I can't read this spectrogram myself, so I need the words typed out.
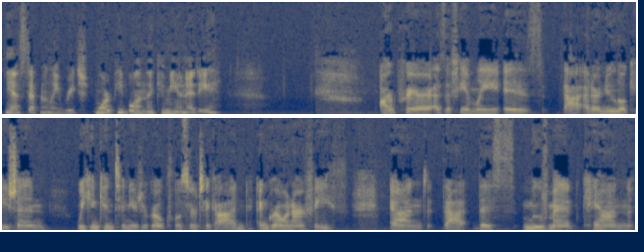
Yes, definitely reach more people in the community. Our prayer as a family is that at our new location, we can continue to grow closer to God and grow in our faith, and that this movement can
